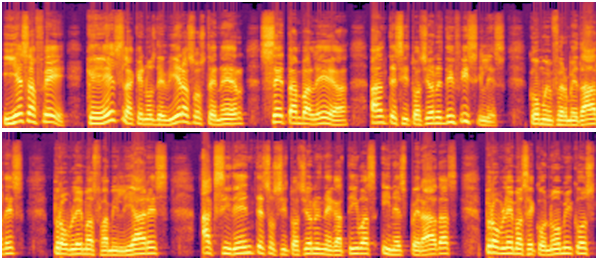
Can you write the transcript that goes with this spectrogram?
y esa fe, que es la que nos debiera sostener, se tambalea ante situaciones difíciles como enfermedades, problemas familiares, accidentes o situaciones negativas inesperadas, problemas económicos,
